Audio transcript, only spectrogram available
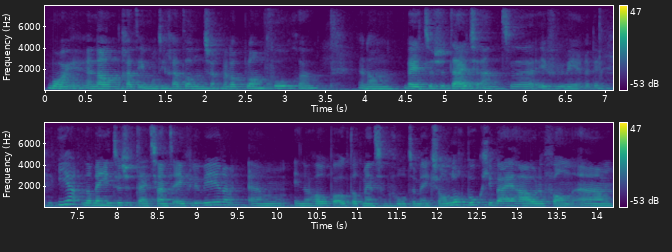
mooi. En dan gaat iemand die gaat dan zeg maar dat plan volgen. En dan ben je tussentijds aan het uh, evalueren, denk ik. Ja, dan ben je tussentijds aan het evalueren. Um, in de hoop ook dat mensen bijvoorbeeld een beetje zo'n logboekje bijhouden van... Um,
